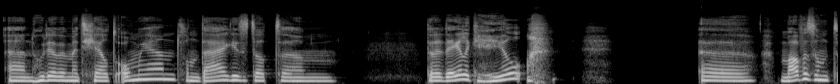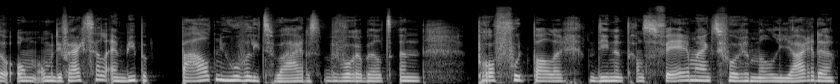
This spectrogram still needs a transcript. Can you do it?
En hoe dat we met geld omgaan vandaag is dat, um, dat het eigenlijk heel uh, maf is om, te, om, om die vraag te stellen: en wie bepaalt nu hoeveel iets waard is? Bijvoorbeeld een profvoetballer die een transfer maakt voor miljarden.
